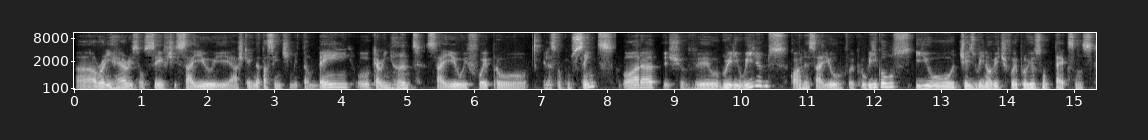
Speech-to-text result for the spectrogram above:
Uh, Ronnie Harrison, safety, saiu e acho que ainda tá sem time também. O Karen Hunt saiu e foi pro. Ele assinou com o Saints. Agora, deixa eu ver. O Greedy Williams, corner saiu, foi pro Eagles. E o Chase Winovich foi pro Houston Texans.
